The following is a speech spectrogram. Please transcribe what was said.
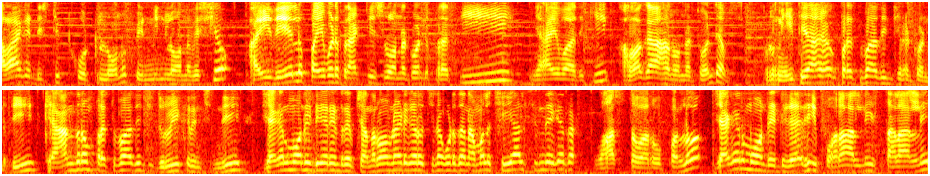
అలాగే డిస్ట్రిక్ట్ కోర్టులోనూ పెండింగ్లో ఉన్న విషయం ఐదేళ్ళు పైబడి ప్రాక్టీస్లో ఉన్నటువంటి ప్రతి న్యాయవాదికి అవగాహన ఉన్నటువంటి అంశం. ఇప్పుడు నీతి ఆయోగ్ ప్రతిపాదించినటువంటిది కేంద్రం ప్రతిపాదించి ధృవీకరించింది జగన్మోహన్ రెడ్డి గారు రేపు చంద్రబాబు నాయుడు గారు వచ్చినా కూడా దాన్ని అమలు చేయాల్సిందే కదా. వాస్తవ రూపంలో జగన్మోహన్ రెడ్డి గారి పొలాల్ని స్థలాల్ని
